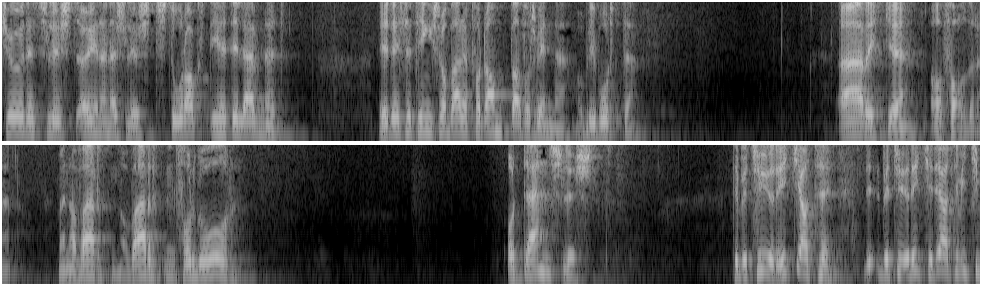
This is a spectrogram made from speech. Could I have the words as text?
kjødets lyst, øynenes lyst, storaktighet i levned, det er disse ting som bare fordamper forsvinner og blir borte. Er ikke av Faderen, men av verden. Og verden forgår. Og dens lyst det betyr ikke at, det betyr ikke det at vi ikke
